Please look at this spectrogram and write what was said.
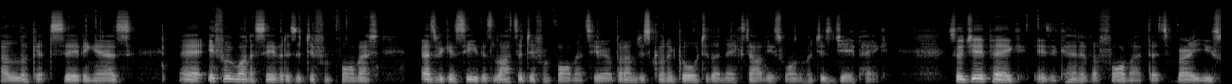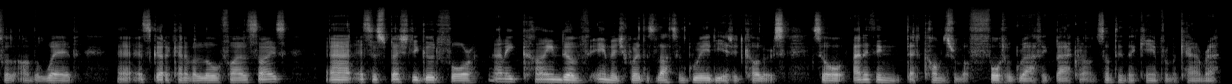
I'll look at saving as uh, if we want to save it as a different format as we can see there's lots of different formats here but I'm just going to go to the next obvious one which is JPEG so JPEG is a kind of a format that's very useful on the web. Uh, it's got a kind of a low file size and it's especially good for any kind of image where there's lots of gradiated colors. So anything that comes from a photographic background, something that came from a camera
